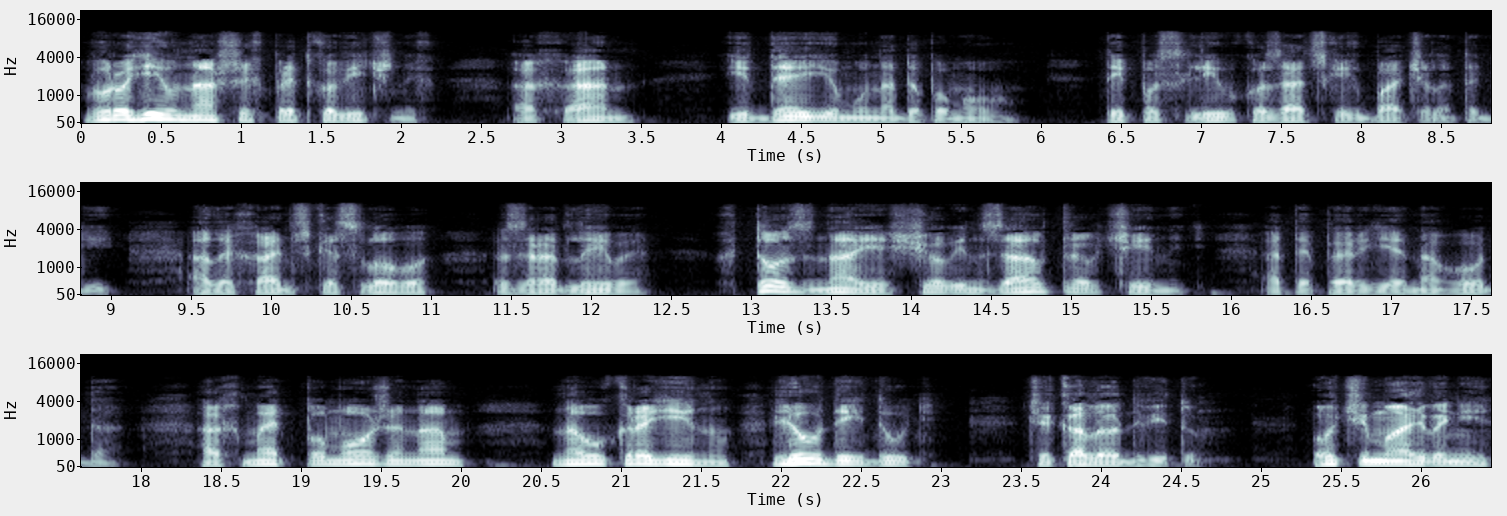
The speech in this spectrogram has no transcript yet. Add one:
ворогів наших предковічних, а хан іде йому на допомогу. Ти послів козацьких бачила тоді, але ханське слово зрадливе. Хто знає, що він завтра вчинить, а тепер є нагода. Ахмед поможе нам на Україну. Люди йдуть. Чекала одвіту. Очі мальвені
